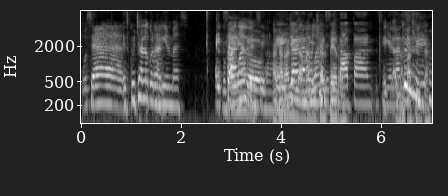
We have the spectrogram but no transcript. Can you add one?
o sea, Escúchalo con Bueno. alguien más. Exacto. Aguántense. Eh, ya en la la noche al se perro. tapan. Sí, en la noche.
